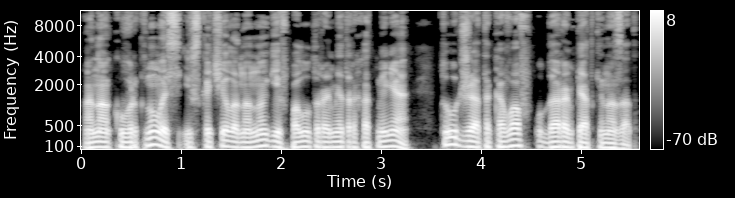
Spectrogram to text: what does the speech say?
Она кувыркнулась и вскочила на ноги в полутора метрах от меня, тут же атаковав ударом пятки назад.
